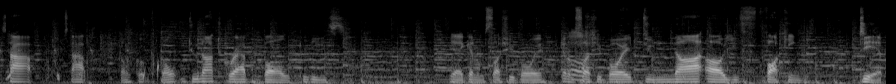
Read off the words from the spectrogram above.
Stop. Stop. Don't go. Don't. Do not grab the ball, please. Yeah, get him, slushy boy. Get him, Oh. slushy boy. Do not. Oh, you fucking dip.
